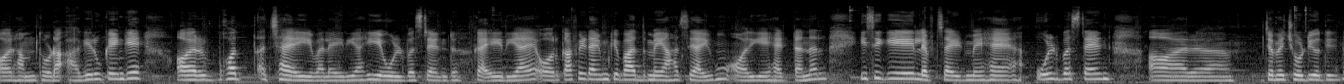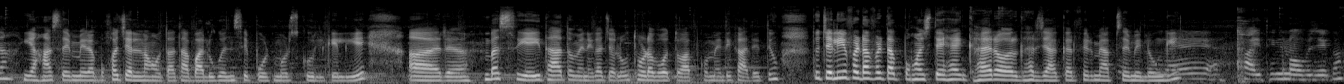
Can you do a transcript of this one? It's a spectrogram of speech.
और हम थोड़ा आगे रुकेंगे और बहुत अच्छा है ये वाला एरिया ये ओल्ड बस स्टैंड का एरिया है और काफ़ी टाइम के बाद मैं यहाँ से आई हूँ और ये है टनल, इसी के लेफ़्ट साइड में है ओल्ड बस स्टैंड और जब मैं छोटी होती थी ना, यहाँ से मेरा बहुत चलना होता था बालूगंज से पोर्टमोर स्कूल के लिए। और बस यही था तो मैंने कहा, चलो, थोड़ा बहुत तो आपको मैं दिखा देती हूँ। तो चलिए, फटाफट अब पहुँचते हैं घर और घर जाकर फिर मैं आपसे मिलूँगी। आई थिंक, नौ बजे का।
